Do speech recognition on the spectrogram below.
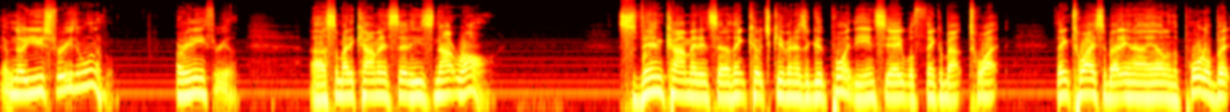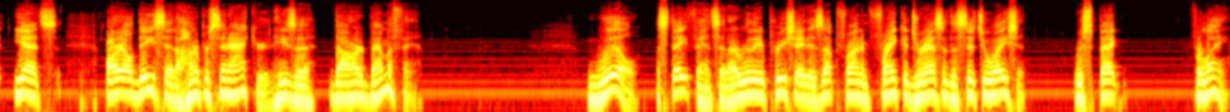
I have no use for either one of them or any three of them. Uh, somebody commented and said he's not wrong. Sven commented and said, I think Coach Kiffin has a good point. The NCAA will think about twice think twice about NIL and the portal. But yeah, it's RLD said 100% accurate. He's a diehard Bama fan. Will, state fan, said, I really appreciate his upfront and frank address of the situation. Respect for Lane.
